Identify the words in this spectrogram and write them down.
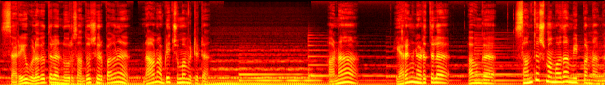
சரி உலகத்துல நூறு சந்தோஷம் இருப்பாங்கன்னு நானும் அப்படியே சும்மா விட்டுட்டேன். ஆனா இறங்குன இடத்துல அவங்க சந்தோஷ் மாமா தான் மீட் பண்ணாங்க.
